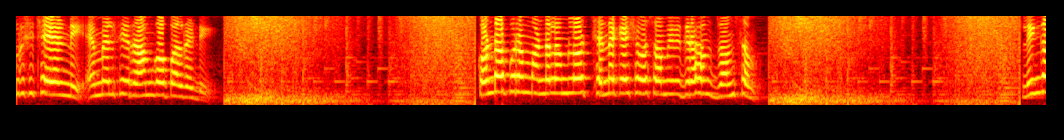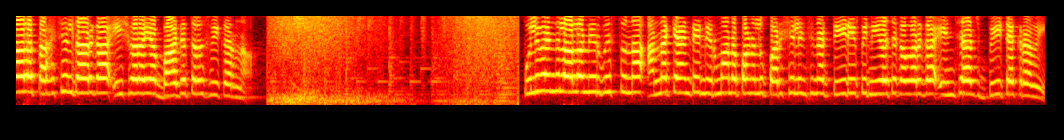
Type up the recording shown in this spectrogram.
కృషి చేయండి ఎమ్మెల్సీ రామ్ గోపాల్ రెడ్డి. కొండాపురం మండలంలో చెన్నకేశవ స్వామి విగ్రహం ధ్వంసం. లింగాల తహసీల్దార్గా ఈశ్వరయ్య బాధ్యతల స్వీకరణ. పులివెందులలో నిర్మిస్తున్న అన్న క్యాంటీన్ నిర్మాణ పనులు పరిశీలించిన టీడీపీ నియోజకవర్గ in-charge B Tech Ravi.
